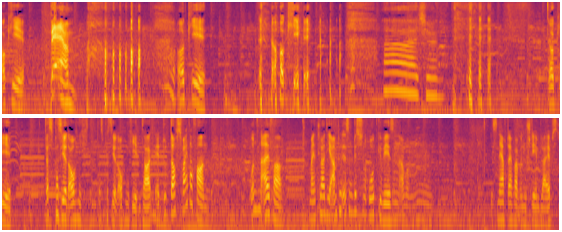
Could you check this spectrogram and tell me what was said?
Okay. Bam! okay. okay. ah, schön. Okay. Das passiert auch nicht. Das passiert auch nicht jeden Tag. Äh, du darfst weiterfahren. Und ein Alpha. Ich meine, klar, die Ampel ist ein bisschen rot gewesen, aber mh, es nervt einfach, wenn du stehen bleibst.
